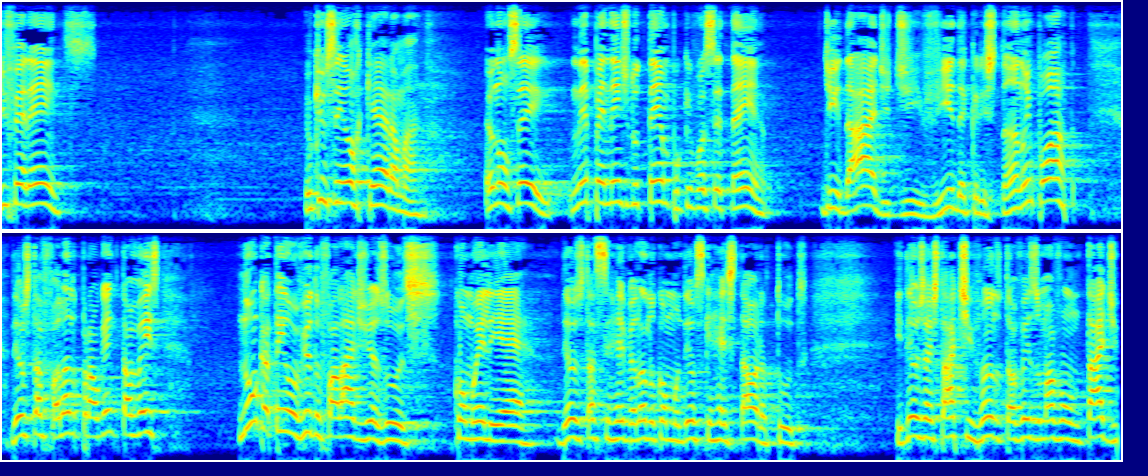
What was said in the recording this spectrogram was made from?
diferentes. E o que o Senhor quer, amado? Eu não sei, independente do tempo que você tenha, de idade, de vida cristã, não importa. Deus está falando para alguém que talvez nunca tenha ouvido falar de Jesus como Ele é. Deus está se revelando como um Deus que restaura tudo. E Deus já está ativando talvez uma vontade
